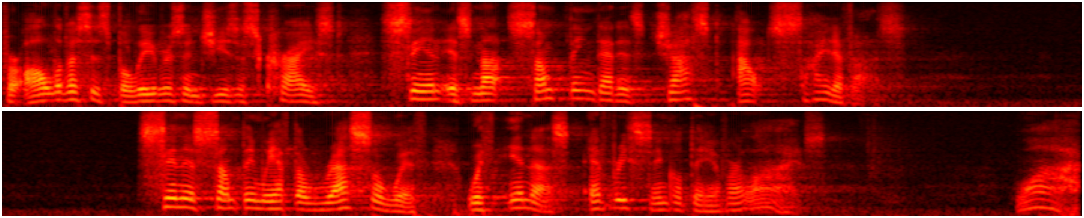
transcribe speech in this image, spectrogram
For all of us as believers in Jesus Christ, sin is not something that is just outside of us. Sin is something we have to wrestle with within us every single day of our lives. Why?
